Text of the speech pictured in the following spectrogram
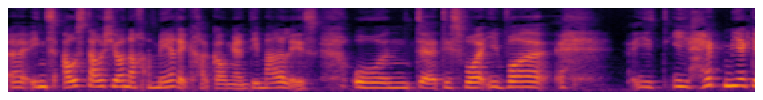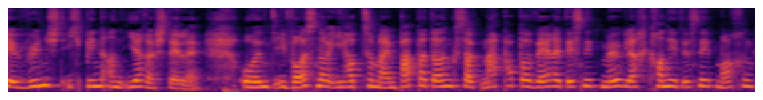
äh, ins Austauschjahr nach Amerika gegangen, die Marlies. Und äh, das war, ich war, ich, ich hätte mir gewünscht, ich bin an ihrer Stelle. Und ich weiß noch, ich habe zu meinem Papa dann gesagt, na Papa, wäre das nicht möglich, kann ich das nicht machen?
